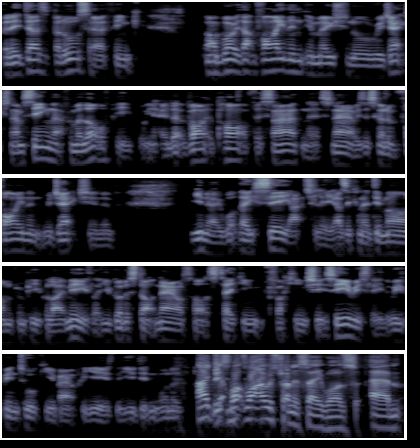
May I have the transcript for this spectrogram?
But it does, but also I think I worry that violent emotional rejection. I'm seeing that from a lot of people. You know, that vi- part of the sadness now is this kind of violent rejection of, you know, what they see actually as a kind of demand from people like me. It's like you've got to start now, start taking fucking shit seriously that we've been talking about for years that you didn't want to. I, ju- listen what, to. what I was trying to say was, um,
